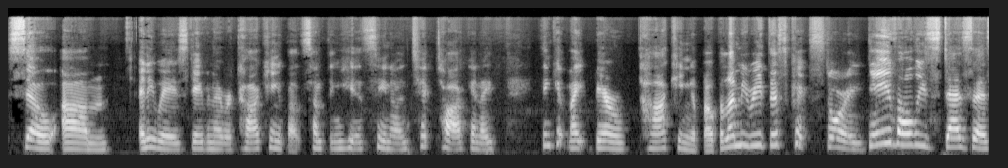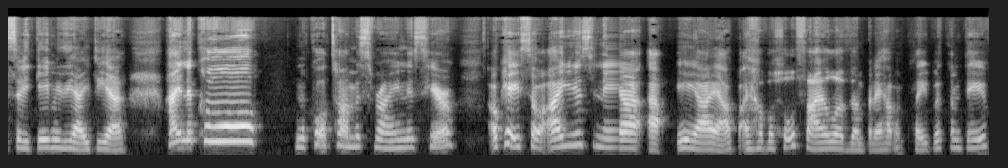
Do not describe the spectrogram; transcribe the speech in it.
So, um, anyways, Dave and I were talking about something he had seen on TikTok, and I think it might bear talking about. But let me read this quick story. Dave always does this, so he gave me the idea. Hi, Nicole. Nicole Thomas Ryan is here. Okay, so I used an AI, uh, AI app. I have a whole file of them, but I haven't played with them, Dave.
